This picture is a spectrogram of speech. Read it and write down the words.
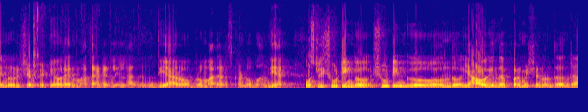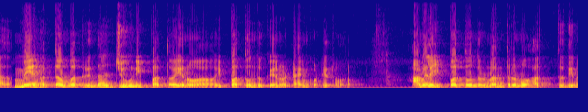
ಏನು ರಿಷಬ್ ಶೆಟ್ಟಿ ಅವ್ರೇನು ಮಾತಾಡಿರಲಿಲ್ಲ. ಅದು ಅದು ಯಾರೋ ಒಬ್ರು ಮಾತಾಡಿಸ್ಕೊಂಡು ಬಂದಿದ್ದಾರೆ. ಮೋಸ್ಟ್ಲಿ ಶೂಟಿಂಗು ಶೂಟಿಂಗು ಒಂದು ಯಾವಾಗಿಂದ ಪರ್ಮಿಷನ್ ಅಂತಂದ್ರೆ ಮೇ ಹತ್ತೊಂಬತ್ತರಿಂದ ಜೂನ್ ಇಪ್ಪತ್ತೋ ಏನೋ ಇಪ್ಪತ್ತೊಂದಕ್ಕೋ ಏನೋ ಟೈಮ್ ಕೊಟ್ಟಿದ್ರು ಅವರು. ಆಮೇಲೆ ಇಪ್ಪತ್ತೊಂದರ ನಂತರನೂ ಹತ್ತು ದಿನ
